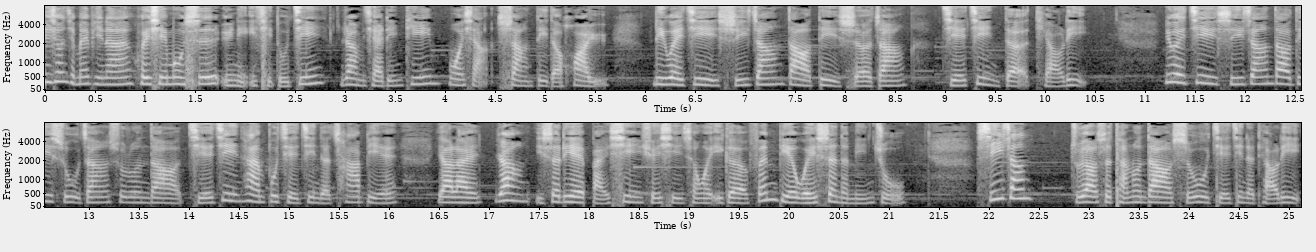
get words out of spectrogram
弟兄姐妹平安，慧心牧师与你一起读经，让我们一起来聆听默想上帝的话语。利未记十一章到第十二章，洁净的条例。利未记十一章到第十五章，述论到洁净和不洁净的差别，要来让以色列百姓学习成为一个分别为圣的民族。十一章主要是谈论到食物洁净的条例。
